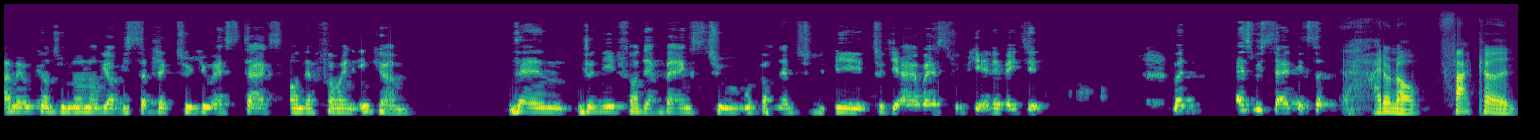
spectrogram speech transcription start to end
Americans will no longer be subject to US tax on their foreign income, then the need for their banks to report them to be to the IRS will be elevated. But as we said, it's a I don't know. FATCA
